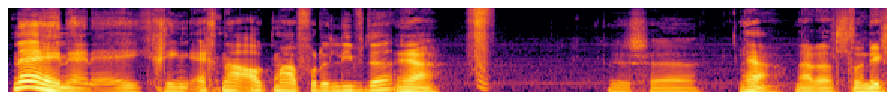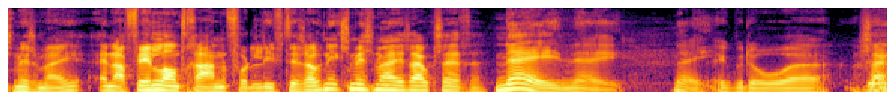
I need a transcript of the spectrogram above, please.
Nee, nee, nee. Ik ging echt naar Alkmaar voor de liefde. Ja. Dus, eh, Ja, nou, daar is toch niks mis mee. En naar Finland gaan voor de liefde is ook niks mis mee, zou ik zeggen. Nee, nee, nee. Ik bedoel, eh er de zijn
